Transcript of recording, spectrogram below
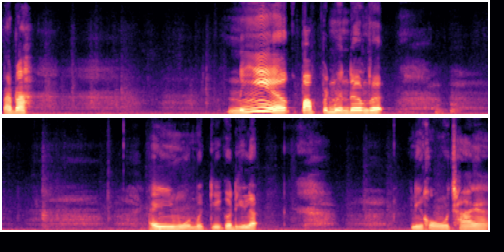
แป๊บนะ นี่ปรับเป็นเหมือนเดิมเถอะ ไอหมดเมื่อกี้ก็ดีแล้วนี่ของชายฮะ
